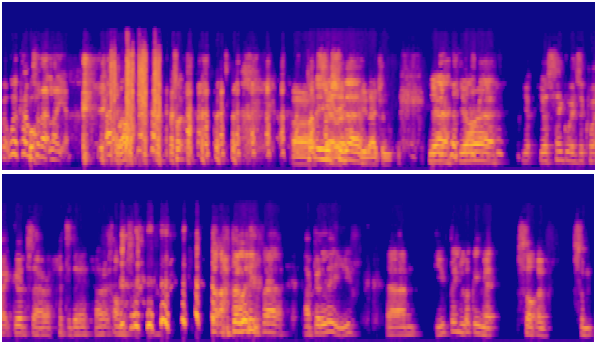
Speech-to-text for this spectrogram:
But we'll come to that later. oh, funny Sarah, you should. Uh, you legend. Yeah, your, uh, your your segues are quite good, Sarah, for today. Uh, I believe. Uh, I believe um, you've been looking at sort of some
